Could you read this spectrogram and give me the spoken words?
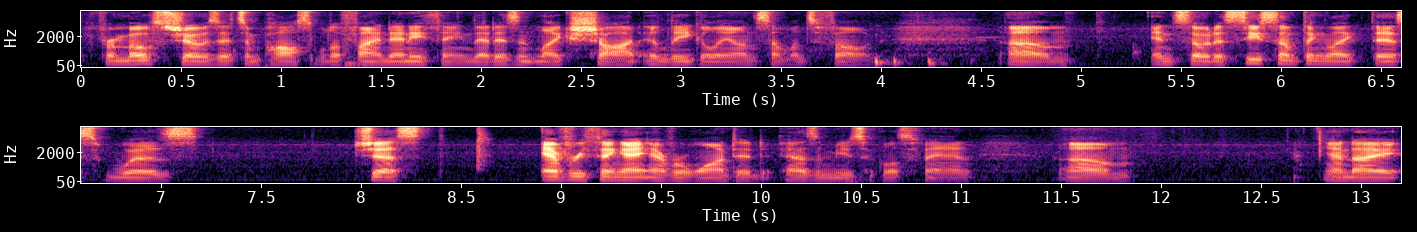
for most shows, it's impossible to find anything that isn't like shot illegally on someone's phone. Um, and so to see something like this was just everything I ever wanted as a musicals fan. Um, and I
